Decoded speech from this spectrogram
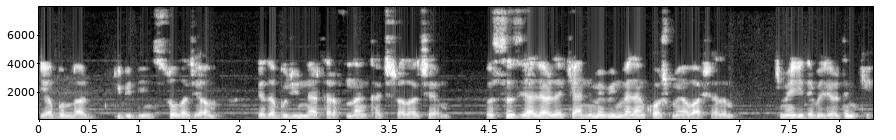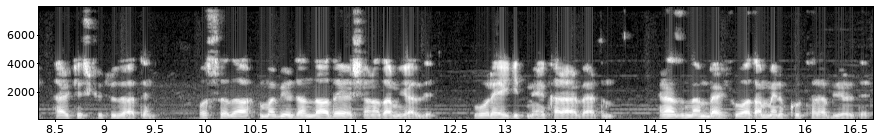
ya bunlar gibi dinsiz olacağım ya da bu cinler tarafından kaçırılacağım. Issız yerlerde kendimi bilmeden koşmaya başladım. Kime gidebilirdim ki? Herkes kötü zaten. O sırada aklıma birden dağda yaşayan adam geldi. Oraya gitmeye karar verdim. En azından belki o adam beni kurtarabilirdi.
